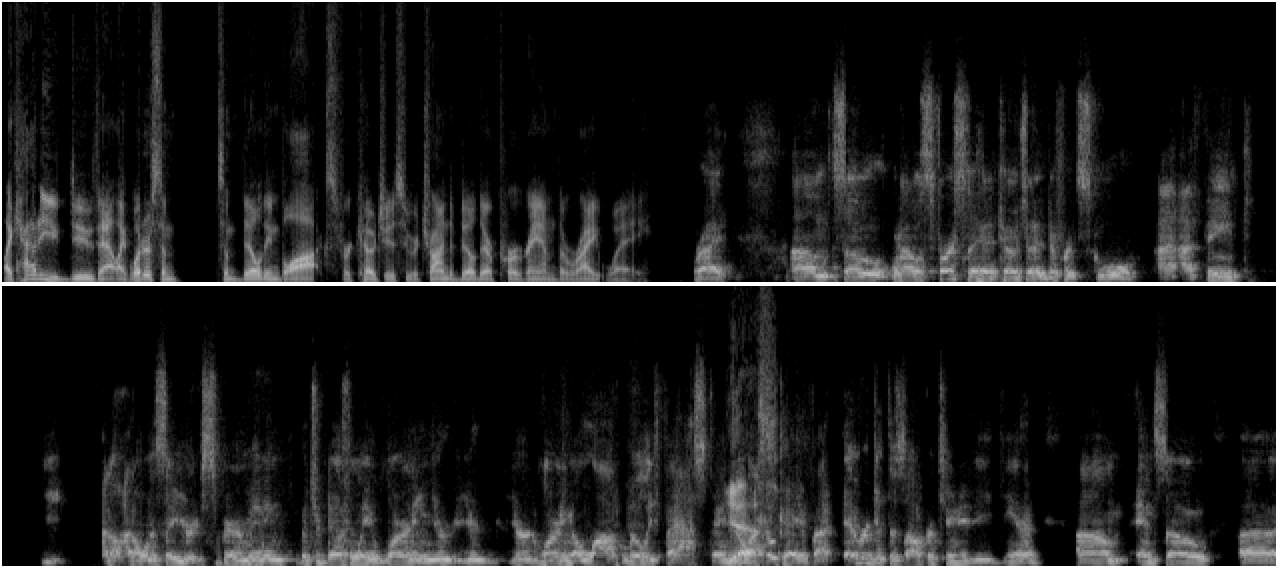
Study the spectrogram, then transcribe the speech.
like how do you do that? Like what are some some building blocks for coaches who are trying to build their program the right way? Right. Um, so when I was first the head coach at a different school, I, I think you, I don't I don't want to say you're experimenting, but you're definitely learning. You're you're you're learning a lot really fast, and yes. you're like, okay, if I ever get this opportunity again, um, and so uh,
